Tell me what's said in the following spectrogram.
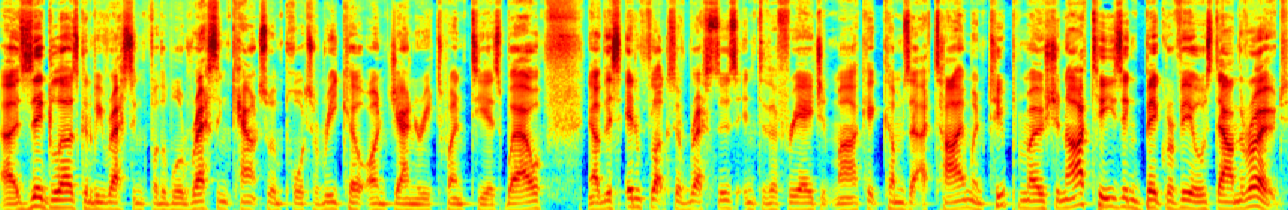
Uh, Ziggler is going to be wrestling for the World Wrestling Council in Puerto Rico on January 20 as well. Now, this influx of wrestlers into the free agent market comes at a time when two promotion are teasing big reveals down the road.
